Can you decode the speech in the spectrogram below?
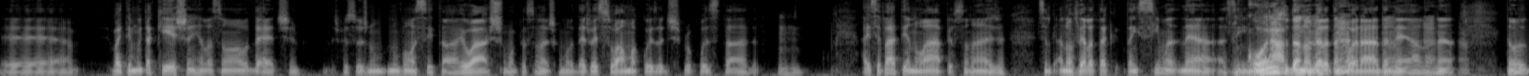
é, vai ter muita queixa em relação a Odete. As pessoas não, não vão aceitar, eu acho, uma personagem como Odete. Vai soar uma coisa despropositada. Uhum. Aí você vai atenuar a personagem. A novela está tá em cima, né? Assim, Ancorada, muito da novela está né? ancorada é, nela, é, né? É. Então,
